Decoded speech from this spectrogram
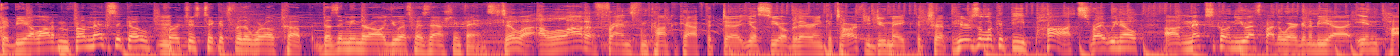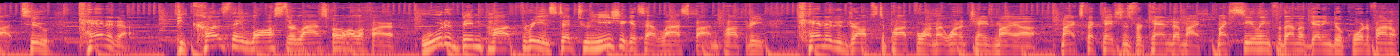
Could be a lot of them from Mexico. Purchase tickets for the World Cup. Doesn't mean they're all U.S. men's national team fans. Still a, a lot of friends from CONCACAF that uh, you'll see over there in Qatar if you do make the trip. Here's a look at the pots, right? We know uh, Mexico and the U.S., by the way, are going to be uh, in pot two. Canada, because they lost their last qualifier, would have been pot three. Instead, Tunisia gets that last spot in pot three. Canada drops to pot four. I might want to change my uh, my expectations for Canada. My my ceiling for them of getting to a quarterfinal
